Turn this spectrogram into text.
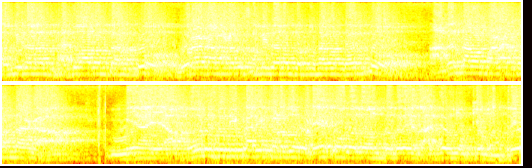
ಸಂವಿಧಾನದ ಬದ್ಧವಾದಂತ ಹಕ್ಕು, ಹೋರಾಟ ಮಾಡೋದು ಸಂವಿಧಾನದ ಬದ್ಧವಾದಂತ ಹಕ್ಕು, ಅದನ್ನ ಅವ್ರು ಮಾಡಕ್ ಬಂದಾಗ ಪೊಲೀಸ್ ಅಧಿಕಾರಿ ಕಳೆದು ಹೊಡೆಯಕ್ ಹೋಗೋದು ಅಂತಂದ್ರೆ ರಾಜ್ಯದ ಮುಖ್ಯಮಂತ್ರಿ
